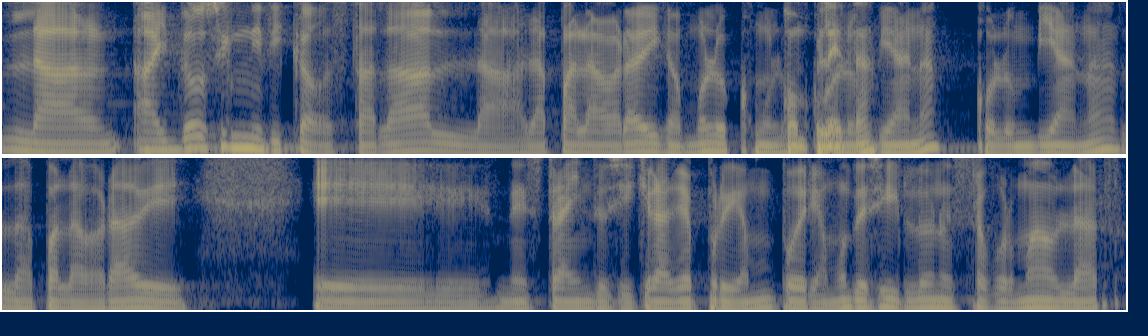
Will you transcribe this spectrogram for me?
la, hay dos significados. Está la, la, la palabra, digámoslo, como lo Completa. colombiana, colombiana, la palabra de eh, nuestra idiosincrasia, podríamos, podríamos decirlo, nuestra forma de hablar.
